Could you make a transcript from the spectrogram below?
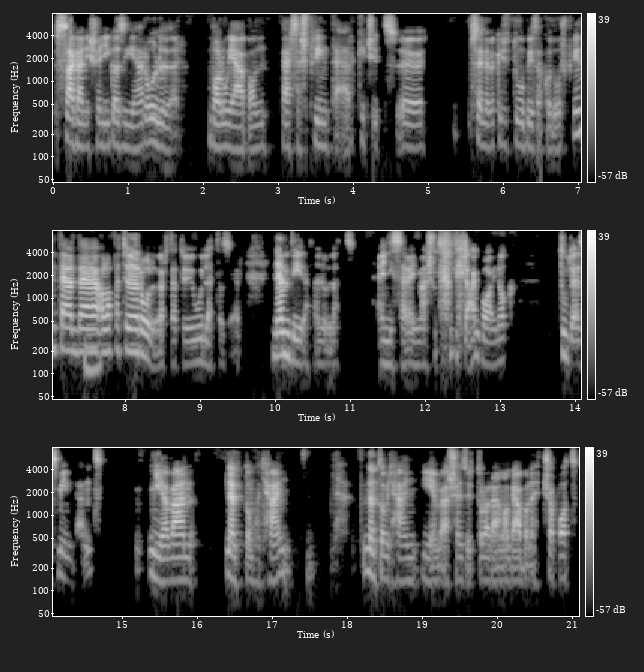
Sagan is egy igazi ilyen roller, valójában persze sprinter, kicsit szerintem egy kicsit túlbizakodó sprinter, de hmm. alapvetően roller, tehát ő úgy lett azért. Nem véletlenül lett ennyiszer egymás után világbajnok, tud ez mindent. Nyilván nem tudom, hogy hány nem tudom, hogy hány ilyen versenyzőt tolerál magában egy csapat,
